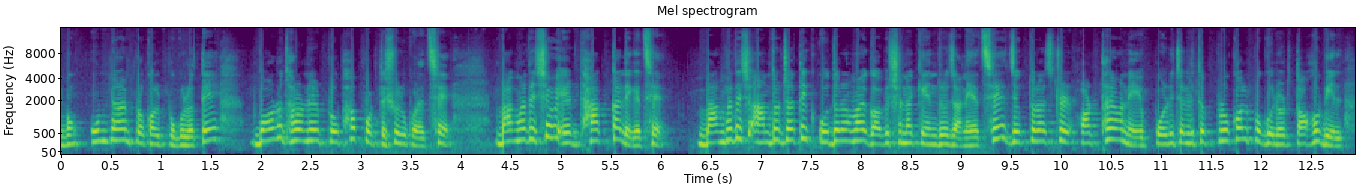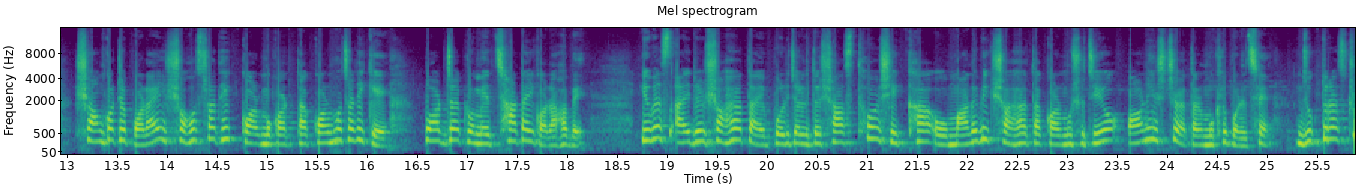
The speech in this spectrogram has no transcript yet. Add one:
এবং উন্নয়ন প্রকল্পগুলোতে বড় ধরনের প্রভাব পড়তে শুরু করেছে। বাংলাদেশেও এর ধাক্কা লেগেছে। বাংলাদেশ আন্তর্জাতিক উদরময় গবেষণা কেন্দ্র জানিয়েছে, যুক্তরাষ্ট্রের অর্থায়নে পরিচালিত প্রকল্পগুলোর তহবিল সংকটে পড়ায় সহস্রাধিক কর্মকর্তা কর্মচারীকে পর্যায়ক্রমে ছাঁটাই করা হবে। ইউএসআইডির সহায়তায় পরিচালিত স্বাস্থ্য, শিক্ষা ও মানবিক সহায়তা কর্মসূচিও অনিশ্চয়তার মুখে পড়েছে। যুক্তরাষ্ট্র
